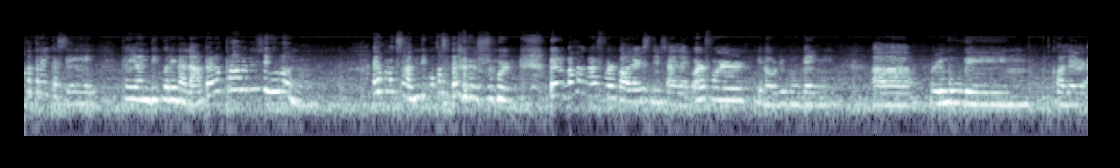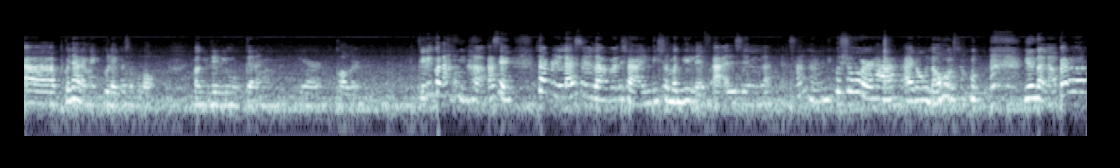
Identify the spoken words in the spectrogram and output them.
nakatry kasi. Kaya hindi ko rin alam. Pero probably siguro, no? Ayoko magsabi, hindi ko kasi talaga sure. Pero baka nga for colors niyo siya, like, or for, you know, removing, uh, removing color, uh, kunyari may kulay ka sa buhok, magre-remove ka ng hair color. Feeling ko lang nga. Kasi, syempre, lesser level siya. Hindi siya mag-lift. Aalisin lang. Sana. Hindi ko sure, ha? I don't know. So, yun na lang. Pero,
